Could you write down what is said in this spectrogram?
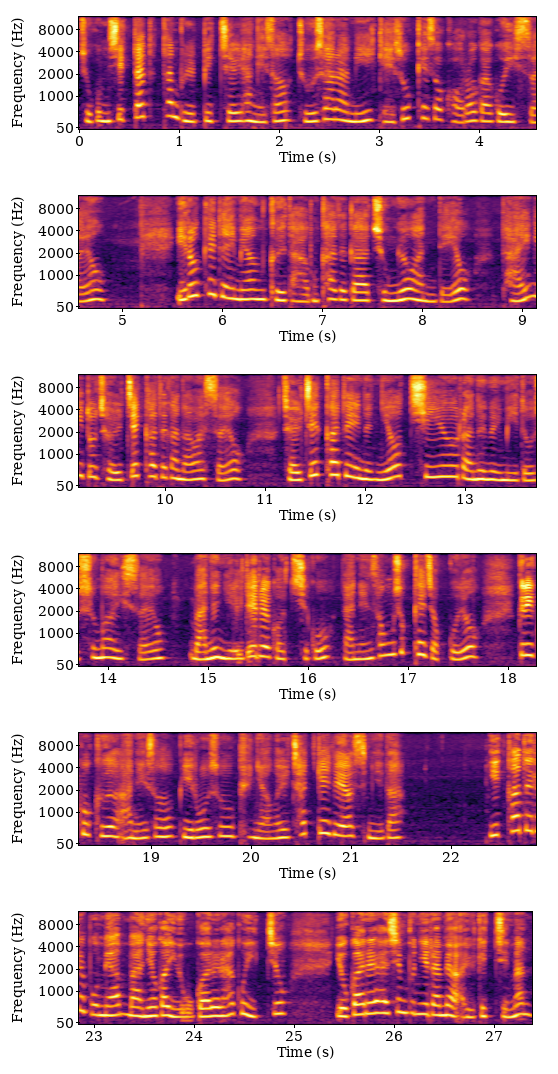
조금씩 따뜻한 불빛을 향해서 두 사람이 계속해서 걸어가고 있어요. 이렇게 되면 그 다음 카드가 중요한데요. 다행히도 절제 카드가 나왔어요. 절제 카드에는요, 치유라는 의미도 숨어 있어요. 많은 일들을 거치고 나는 성숙해졌고요. 그리고 그 안에서 비로소 균형을 찾게 되었습니다. 이 카드를 보면 마녀가 요가를 하고 있죠. 요가를 하신 분이라면 알겠지만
